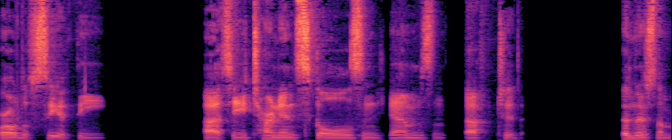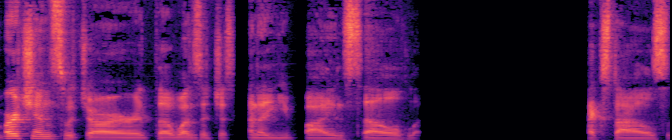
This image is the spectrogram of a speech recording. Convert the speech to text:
world of sea of the uh so you turn in skulls and gems and stuff to them then there's the merchants, which are the ones that just kind of you buy and sell like textiles.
